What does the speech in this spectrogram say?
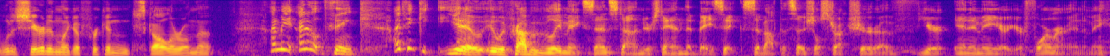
what is Sheridan like a freaking scholar on that? I mean, I don't think. I think you know it would probably make sense to understand the basics about the social structure of your enemy or your former enemy.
